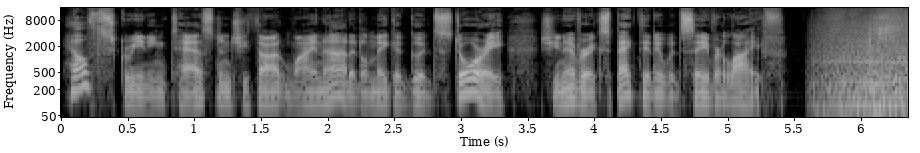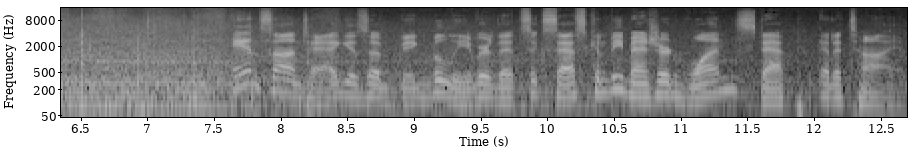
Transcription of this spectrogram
health screening test, and she thought, why not? It'll make a good story. She never expected it would save her life. Ann Sontag is a big believer that success can be measured one step at a time.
